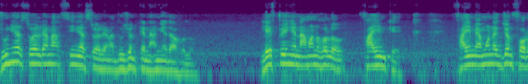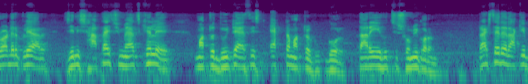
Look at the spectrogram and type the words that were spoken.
জুনিয়র সোহেল রানা সিনিয়র সোহেল রানা দুজনকে নামিয়ে দেওয়া হলো। লেফট উইংয়ে নামানো হলো ফাহিমকে। ফাহিম এমন একজন ফরওয়ার্ডের প্লেয়ার যিনি সাতাইশ ম্যাচ খেলে মাত্র দুইটা অ্যাসিস্ট একটা মাত্র গোল। তার এই হচ্ছে সমীকরণ। রাইট সাইডে রাকিব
